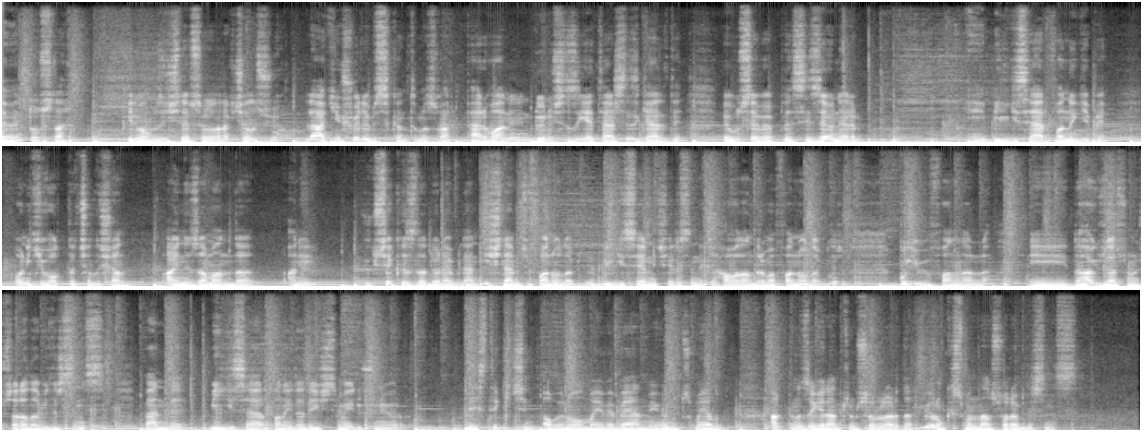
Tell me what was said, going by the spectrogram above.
Evet dostlar, klimamız işlevsel olarak çalışıyor. Lakin şöyle bir sıkıntımız var. Pervanenin dönüş hızı yetersiz geldi ve bu sebeple size önerim e, bilgisayar fanı gibi 12 voltla çalışan, aynı zamanda hani yüksek hızla dönebilen işlemci fanı olabilir, bilgisayarın içerisindeki havalandırma fanı olabilir. Bu gibi fanlarla e, daha güzel sonuçlar alabilirsiniz. Ben de bilgisayar fanıyla değiştirmeyi düşünüyorum. Destek için abone olmayı ve beğenmeyi unutmayalım. Aklınıza gelen tüm soruları da yorum kısmından sorabilirsiniz.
